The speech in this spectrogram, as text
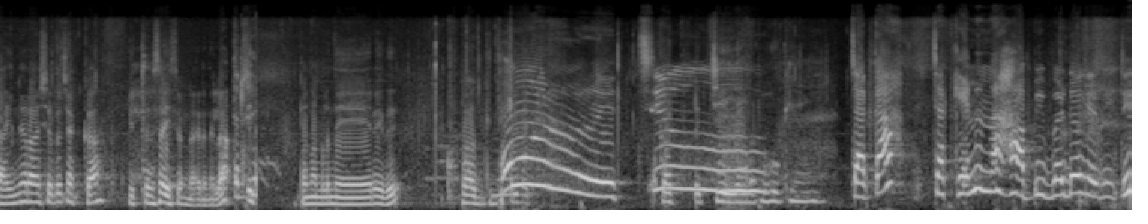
കഴിഞ്ഞ പ്രാവശ്യത്തെ ചക്ക ഇത്ര സൈസ് ഉണ്ടായിരുന്നില്ല. അപ്പൊ നമ്മൾ നേരെ ഇത് പകുതി കട്ട് ചെയ്യാൻ പോവുകയാണ്. ചക്ക ചക്കയിൽ നിന്ന് ഹാപ്പി ബർത്ത്ഡേ എഴുതിയിട്ട്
